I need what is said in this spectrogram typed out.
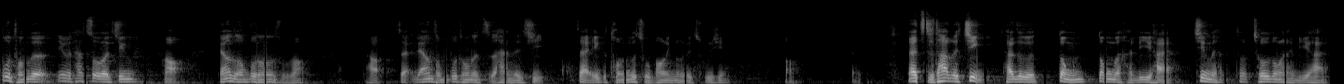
不同的，因为它受了惊，啊，两种不同的处方，好，在两种不同的止汗的剂，在一个同一个处方里面会出现，好，那止它的劲，它这个动动的很厉害，劲的抽抽动的很厉害，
